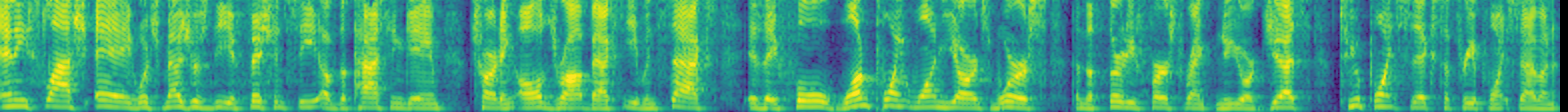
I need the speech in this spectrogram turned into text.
any slash A, which measures the efficiency of the passing game, charting all dropbacks, even sacks, is a full 1.1 yards worse than the 31st ranked New York Jets, 2.6 to 3.7.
